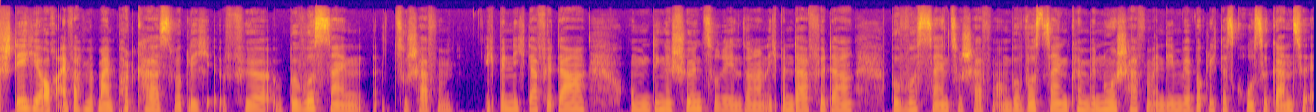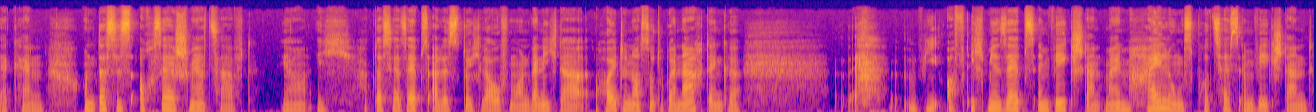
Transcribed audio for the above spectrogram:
stehe hier auch einfach mit meinem Podcast wirklich für Bewusstsein zu schaffen. Ich bin nicht dafür da, um Dinge schön zu reden, sondern ich bin dafür da, Bewusstsein zu schaffen. Und Bewusstsein können wir nur schaffen, indem wir wirklich das große Ganze erkennen. Und das ist auch sehr schmerzhaft. Ja, ich habe das ja selbst alles durchlaufen. Und wenn ich da heute noch so drüber nachdenke, wie oft ich mir selbst im Weg stand, meinem Heilungsprozess im Weg stand.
